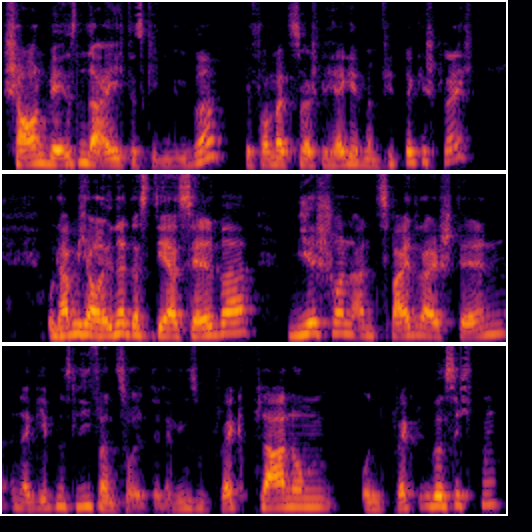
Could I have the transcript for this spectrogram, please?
schauen, wer ist denn da eigentlich das Gegenüber, bevor man jetzt zum Beispiel hergeht beim Feedbackgespräch. Und habe mich auch erinnert, dass der selber mir schon an zwei, drei Stellen ein Ergebnis liefern sollte. Da ging es um Projektplanung und Projektübersichten.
